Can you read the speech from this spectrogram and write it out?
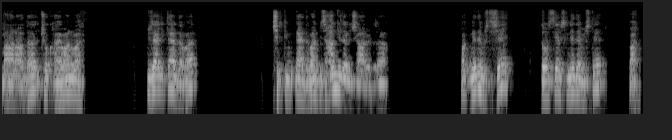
manada çok hayvan var. Güzellikler de var. Çirkinlikler de var. Biz hangilerini çağırıyoruz ha? Bak ne demişti şey? Dostoyevski ne demişti? Bak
